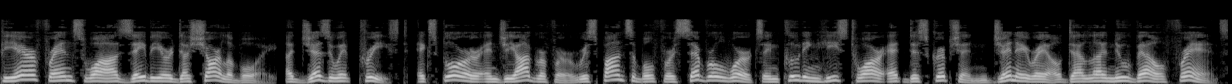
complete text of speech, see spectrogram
Pierre-François Xavier de Charlevoix, a Jesuit priest, explorer and geographer responsible for several works including Histoire et description générale de la Nouvelle-France.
